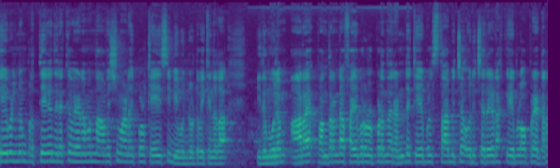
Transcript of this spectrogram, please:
കേബിളിനും പ്രത്യേക നിരക്ക് വേണമെന്ന ആവശ്യമാണ് ഇപ്പോൾ കെ മുന്നോട്ട് വയ്ക്കുന്നത് ഇതുമൂലം ആറ് പന്ത്രണ്ട് ഫൈബർ ഉൾപ്പെടുന്ന രണ്ട് കേബിൾ സ്ഥാപിച്ച ഒരു ചെറുകിട കേബിൾ ഓപ്പറേറ്റർ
